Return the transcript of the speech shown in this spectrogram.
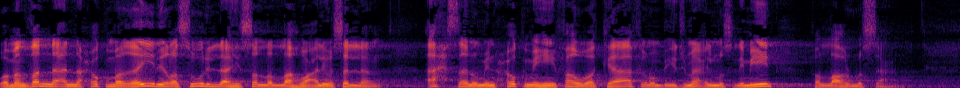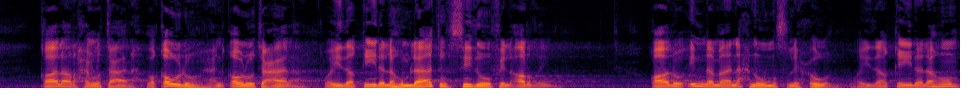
ومن ظن أن حكم غير رسول الله صلى الله عليه وسلم أحسن من حكمه فهو كافر بإجماع المسلمين فالله المستعان. قال رحمه الله تعالى وقوله يعني قوله تعالى وإذا قيل لهم لا تفسدوا في الأرض قالوا إنما نحن مصلحون. وإذا قيل لهم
